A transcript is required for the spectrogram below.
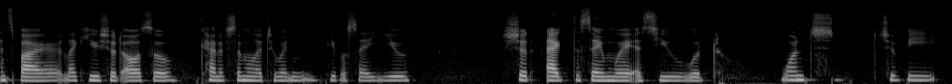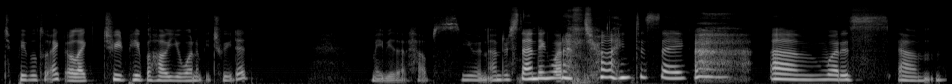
inspire. Like, you should also, kind of similar to when people say you should act the same way as you would want to be to people to act or like treat people how you want to be treated maybe that helps you in understanding what I'm trying to say. Um, what is, um,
